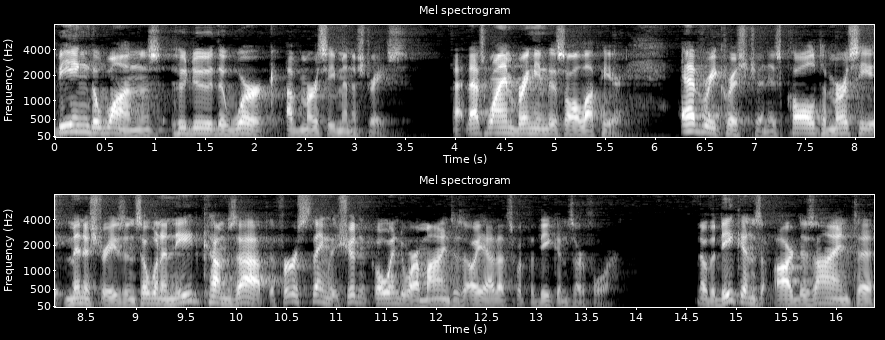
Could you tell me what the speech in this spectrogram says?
being the ones who do the work of mercy ministries. That's why I'm bringing this all up here. Every Christian is called to mercy ministries, and so when a need comes up, the first thing that shouldn't go into our minds is, oh, yeah, that's what the deacons are for. No, the deacons are designed to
